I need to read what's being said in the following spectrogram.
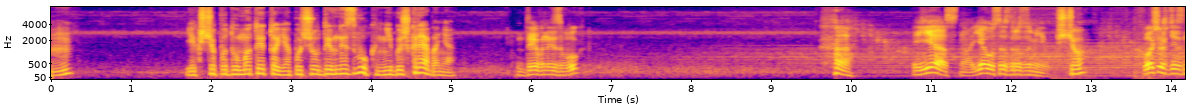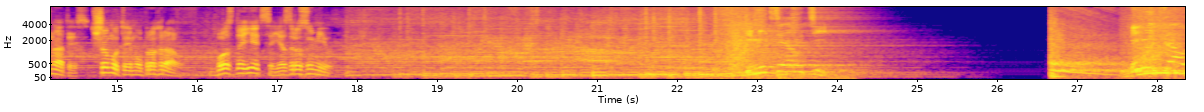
М? Якщо подумати, то я почув дивний звук, ніби шкребання. Дивний звук? Ха. Ясно, я усе зрозумів. Що? Хочеш дізнатись, чому ти йому програв? Бо, здається, я зрозумів. Ініціал Ті. Ініціал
